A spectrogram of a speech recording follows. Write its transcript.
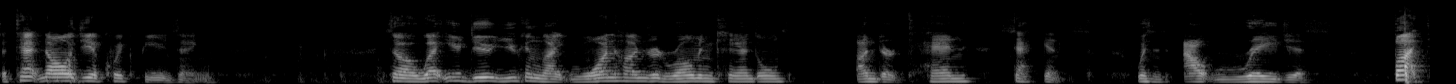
The technology of quick fusing. So what you do, you can light 100 Roman candles under 10 seconds, which is outrageous. But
